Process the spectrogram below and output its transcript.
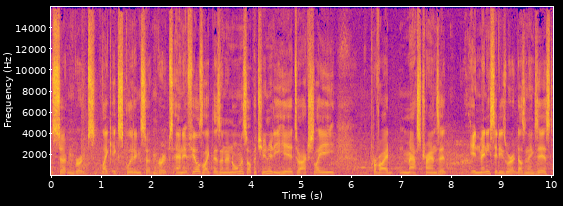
certain groups, like excluding certain groups. And it feels like there's an enormous opportunity here to actually provide mass transit in many cities where it doesn't exist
